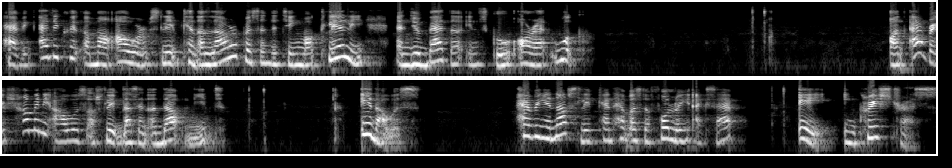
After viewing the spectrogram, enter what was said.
Having adequate amount of hours of sleep can allow a person to think more clearly and do better in school or at work. On average, how many hours of sleep does an adult need? 8 hours. Having enough sleep can help us the following except A. Increase stress.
